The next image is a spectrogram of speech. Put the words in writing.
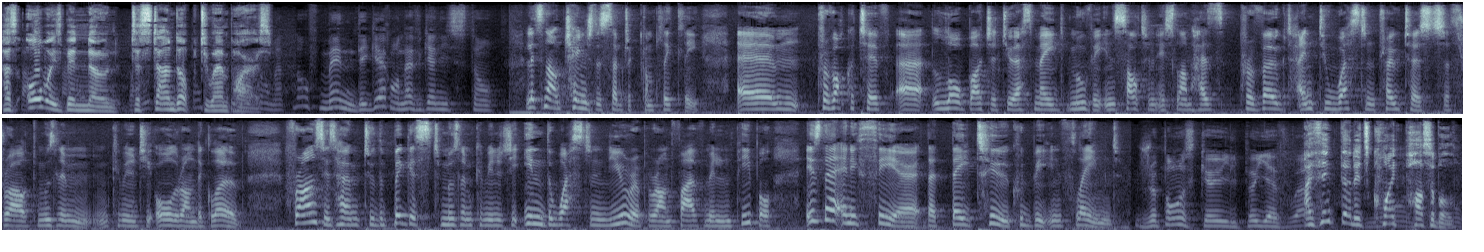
has always been known to stand up to empires. Let's now change the subject completely. Um, provocative, uh, low budget US made movie Insulting Islam has provoked anti Western protests throughout Muslim community all around the globe. France is home to the biggest Muslim community in the Western Europe, around 5 million people. Is there any fear that they too could be inflamed? I think that it's quite possible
